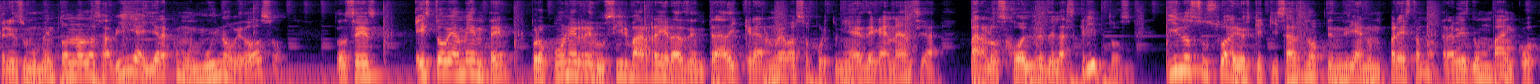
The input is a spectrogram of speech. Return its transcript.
pero en su momento no lo sabía y era como muy novedoso. Entonces, esto obviamente propone reducir barreras de entrada y crear nuevas oportunidades de ganancia para los holders de las criptos. Y los usuarios que quizás no obtendrían un préstamo a través de un banco,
